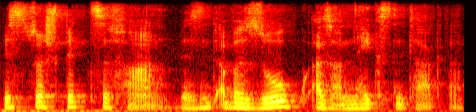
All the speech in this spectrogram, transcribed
bis zur Spitze fahren. Wir sind aber so, also am nächsten Tag dann,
